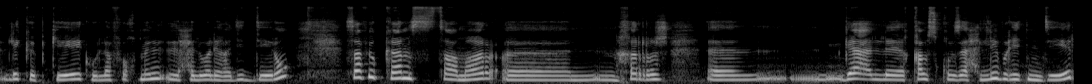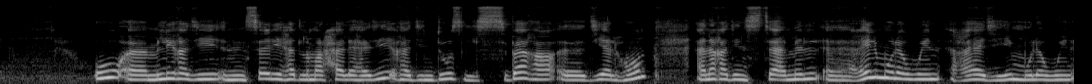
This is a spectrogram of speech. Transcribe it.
les cupcakes ولا فوق من الحلوة اللي غادي ديروا صافي وكنستمر نخرج كاع قوس قزح اللي بغيت ندير. وملي غادي نسالي هاد المرحلة هادي غادي ندوز للصباغة آه، ديالهم. أنا غادي نستعمل آه، عين ملون عادي ملون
